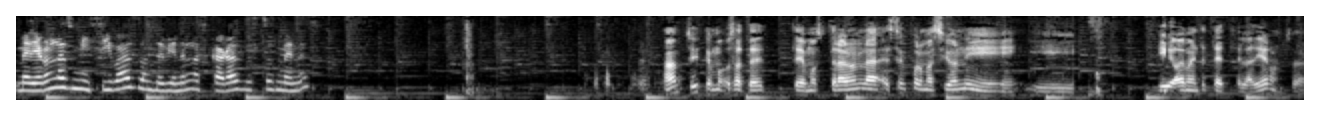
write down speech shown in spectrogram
Me dieron las misivas donde vienen las caras de estos menes. Ah, sí, te, o sea, te, te mostraron la, esta información y, y, y obviamente te, te la dieron. O sea,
